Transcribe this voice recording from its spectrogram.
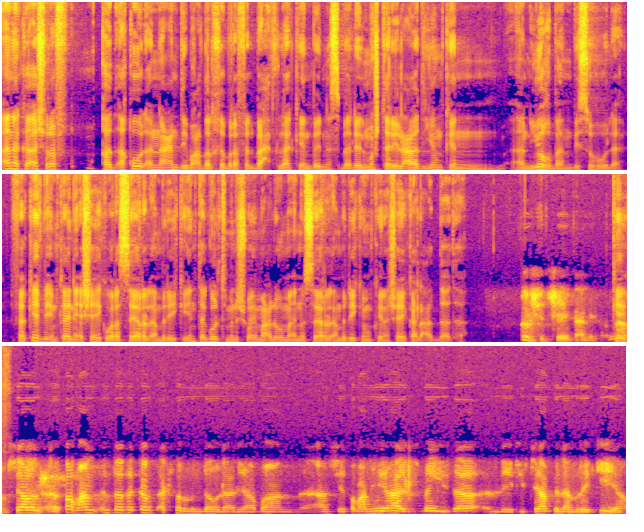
أنا كأشرف قد أقول أن عندي بعض الخبرة في البحث لكن بالنسبة للمشتري العادي يمكن أن يغبن بسهولة. فكيف بإمكاني أشيك ورا السيارة الأمريكي؟ أنت قلت من شوي معلومة انه السيارة الأمريكي ممكن أشيك على عدادها. كل شيء تشيك عليه كيف؟ نعم طبعا أنت ذكرت أكثر من دولة اليابان آسيا طبعا هي هاي الميزة اللي في السيارات الأمريكية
